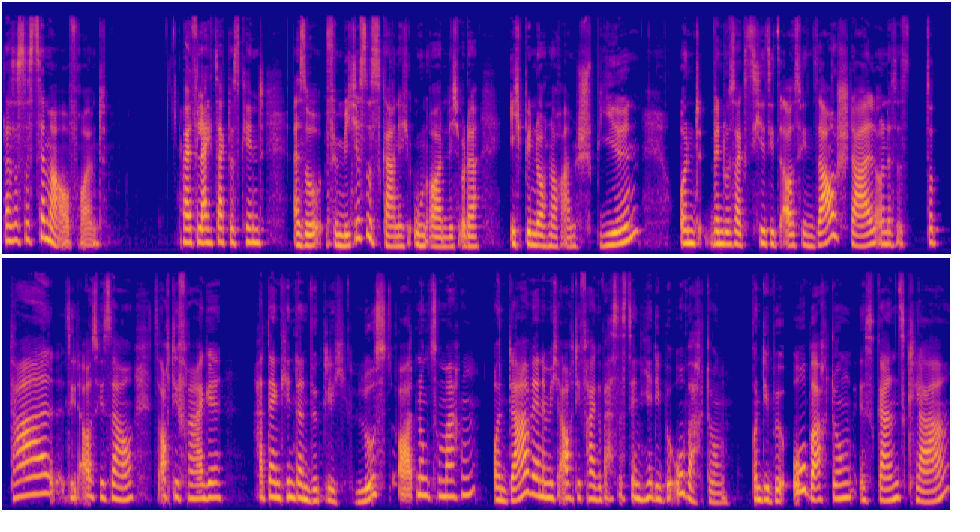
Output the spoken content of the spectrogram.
dass es das Zimmer aufräumt? Weil vielleicht sagt das Kind, also für mich ist es gar nicht unordentlich oder ich bin doch noch am Spielen. Und wenn du sagst, hier sieht es aus wie ein Saustall und es ist total, sieht aus wie Sau, ist auch die Frage, hat dein Kind dann wirklich Lust, Ordnung zu machen? Und da wäre nämlich auch die Frage, was ist denn hier die Beobachtung? Und die Beobachtung ist ganz klar,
